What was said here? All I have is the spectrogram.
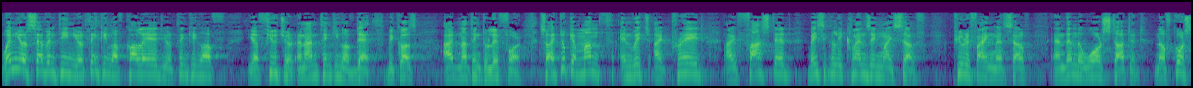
When you're 17, you're thinking of college, you're thinking of your future, and I'm thinking of death because I had nothing to live for. So I took a month in which I prayed, I fasted, basically cleansing myself, purifying myself, and then the war started. Now, of course,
